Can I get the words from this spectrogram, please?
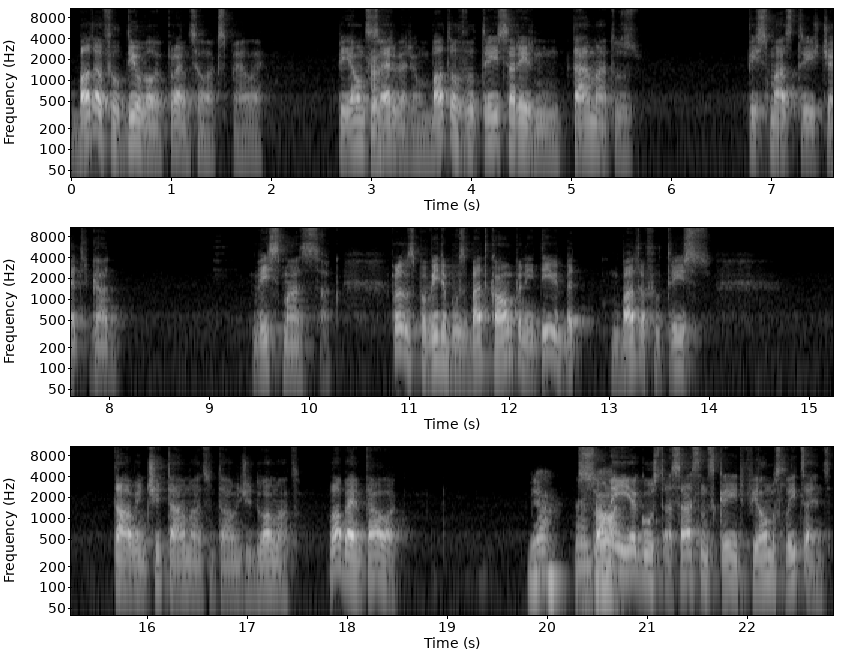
Battlefield 2 vēl joprojām cilvēku spēlē. Pilns hmm. serveri, un Battlefield 3 arī ir tēmēt uz vismaz 3-4 gadu. Vismaz, saku. Protams, pa vidu būs Bad Company 2, bet Battlefield 3 tā viņš ir tāmāts un tā viņš ir domāts. Labi, ejam tālāk. Jā, Sony tālāk. iegūst Assassin's Creed filmas licenci.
